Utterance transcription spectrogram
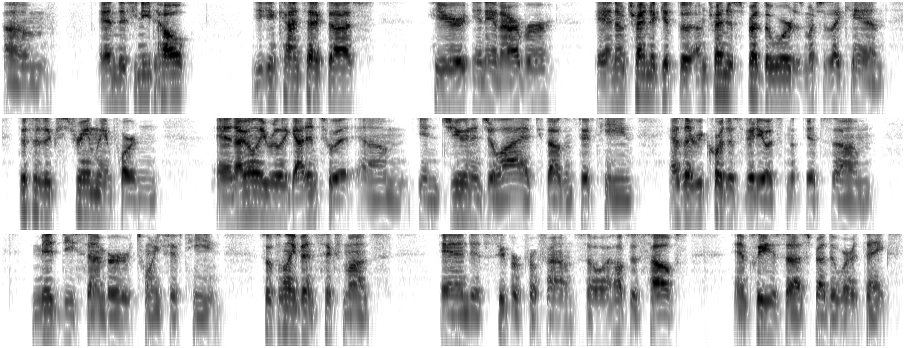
Um, and if you need help, you can contact us here in Ann Arbor. And I'm trying to get the I'm trying to spread the word as much as I can. This is extremely important and I only really got into it um, in June and July of 2015. As I record this video, it's it's um, mid-December 2015, so it's only been six months, and it's super profound. So I hope this helps, and please uh, spread the word. Thanks.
